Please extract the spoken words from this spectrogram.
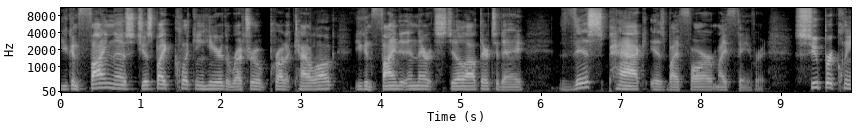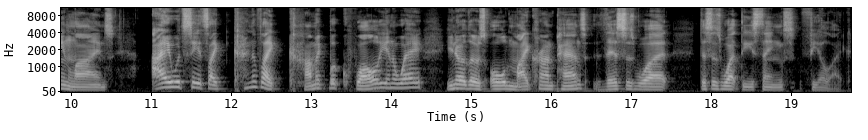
You can find this just by clicking here, the retro product catalog. You can find it in there. It's still out there today. This pack is by far my favorite. Super clean lines. I would say it's like kind of like comic book quality in a way. You know those old Micron pens? This is what this is what these things feel like.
